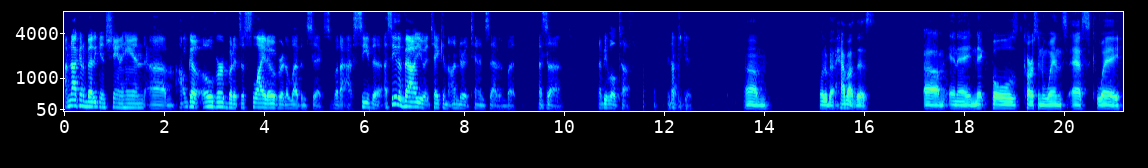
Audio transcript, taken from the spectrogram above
I'm not going to bet against Shanahan. Um, I'll go over, but it's a slight over at 11-6. But I, I, see the I see the value at taking the under at 10 and 7. But that's okay. uh that'd be a little tough, tough okay. to do. Um, what about how about this? Um, in a Nick Foles, Carson Wentz esque way,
